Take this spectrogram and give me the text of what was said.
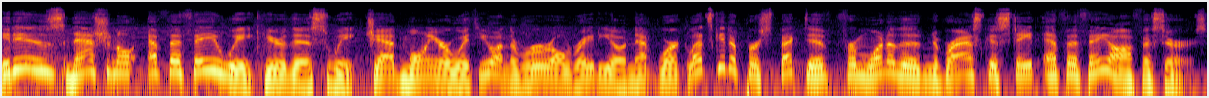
It is National FFA Week here this week. Chad Moyer with you on the Rural Radio Network. Let's get a perspective from one of the Nebraska State FFA officers.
